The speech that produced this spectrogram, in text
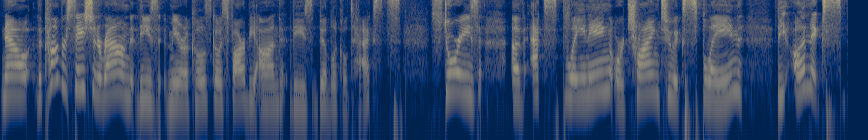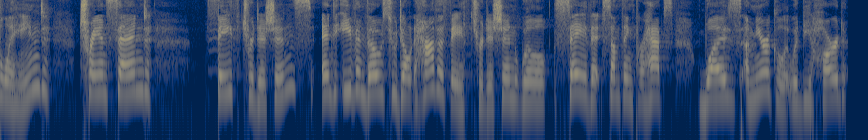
Now, the conversation around these miracles goes far beyond these biblical texts. stories of explaining or trying to explain the unexplained transcend faith traditions, and even those who don't have a faith tradition will say that something perhaps was a miracle. It would be hard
